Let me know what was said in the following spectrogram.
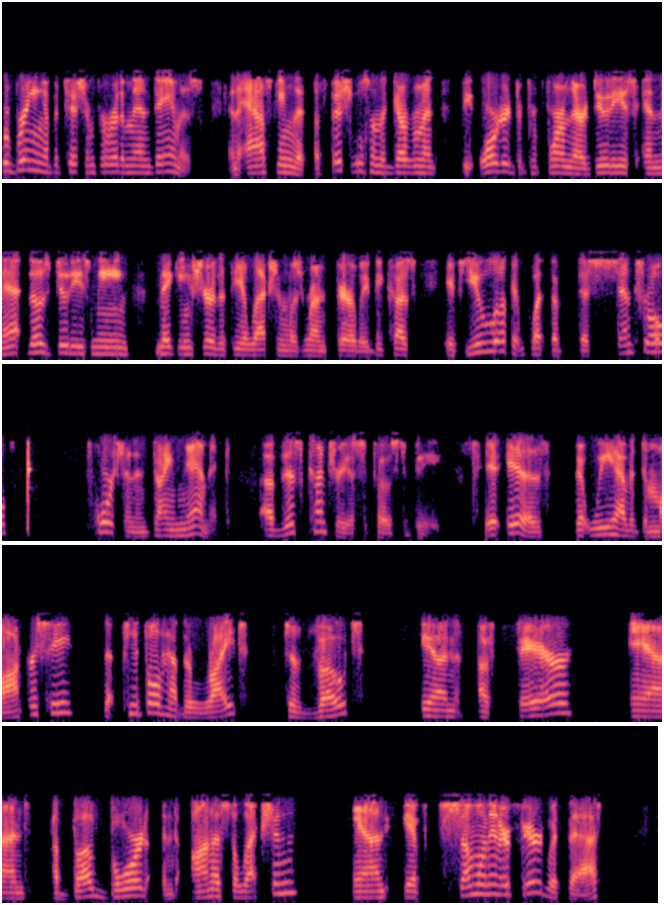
we're bringing a petition for writ of mandamus and asking that officials in the government be ordered to perform their duties, and that those duties mean making sure that the election was run fairly. Because if you look at what the, the central portion and dynamic of this country is supposed to be, it is that we have a democracy, that people have the right to vote in a fair and above board and honest election. And if someone interfered with that,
